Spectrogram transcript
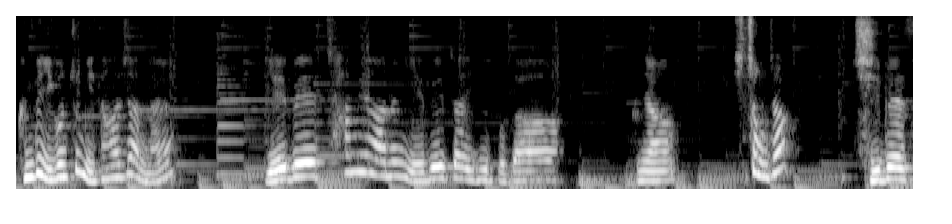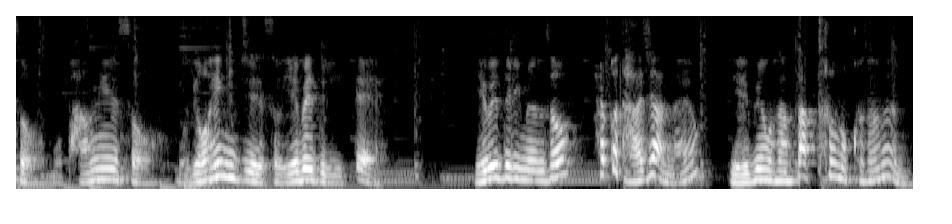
근데 이건 좀 이상하지 않나요? 예배에 참여하는 예배자이기보다 그냥 시청자? 집에서, 뭐 방에서, 뭐 여행지에서 예배 드릴 때 예배 드리면서 할 거 다 하지 않나요? 예배 영상 딱 틀어놓고서는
